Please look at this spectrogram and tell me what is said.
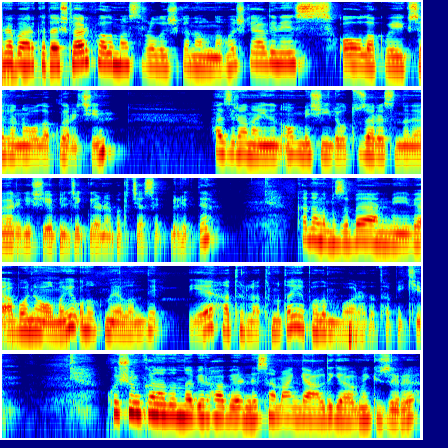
Merhaba arkadaşlar, Falım Astroloji kanalına hoş geldiniz. Oğlak ve yükselen oğlaklar için Haziran ayının 15 ile 30 arasında neler yaşayabileceklerine bakacağız hep birlikte. Kanalımızı beğenmeyi ve abone olmayı unutmayalım diye hatırlatma da yapalım bu arada tabii ki. Kuşun kanadında bir haberiniz hemen geldi gelmek üzere.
